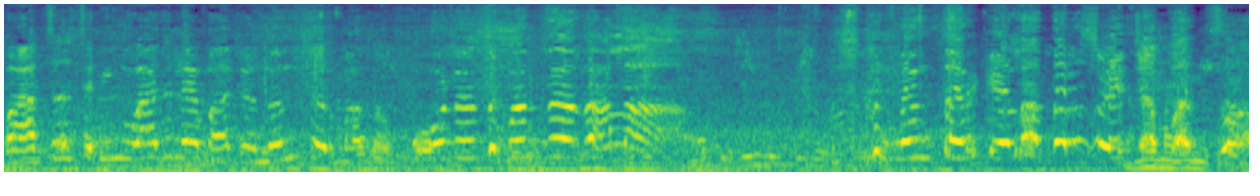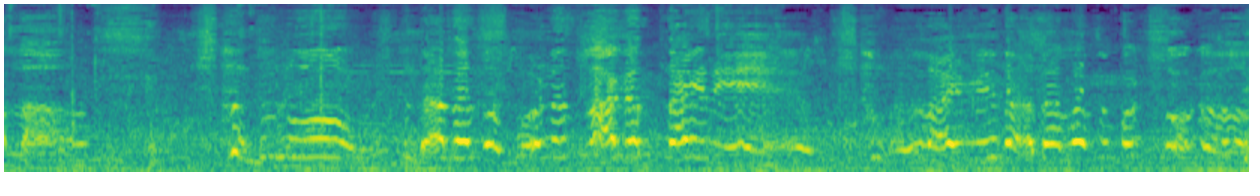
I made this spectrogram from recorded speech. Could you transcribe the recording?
पाचच रिंग वाजले माझ्या नंतर माझा फोनच बंद झाला. नंतर केला तर स्विच बंद झाला. धनु, दादाचा फोनच लागत नाही रे. मला मी दादालाच बघतो ग.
